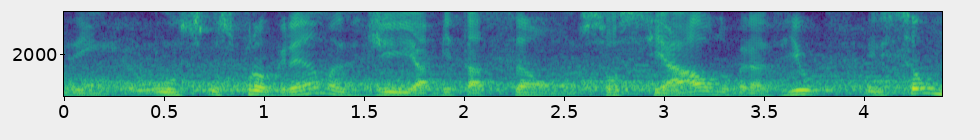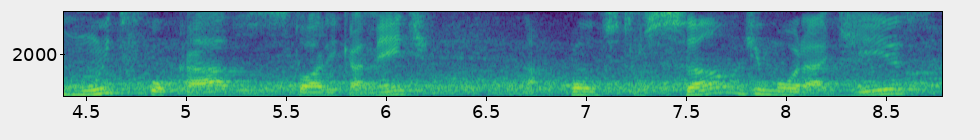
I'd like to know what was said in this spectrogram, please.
Assim, os, os programas de habitação social no Brasil, eles são muito focados historicamente na construção de moradias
